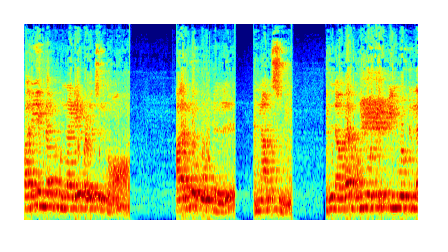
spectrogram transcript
பரியந்தம் முன்னாடியே படிச்சிருக்கோம். அருக போட்டு நம் சுழி இது நம்ம முன்னோட்டு பின்னோட்டுல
